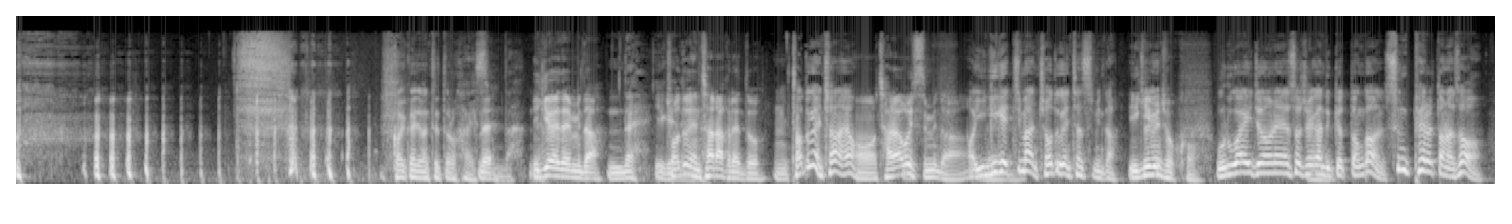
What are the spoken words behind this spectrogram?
거기까지만 듣도록 하겠습니다. 네, 이겨야 됩니다. 네, 이겨야 저도 됩니다. 괜찮아 그래도. 음, 저도 괜찮아요. 어, 잘하고 있습니다. 어, 이기겠지만 네. 저도 괜찮습니다. 이기면 좋고. 우루과이전에서 저희가 네. 느꼈던 건 승패를 떠나서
